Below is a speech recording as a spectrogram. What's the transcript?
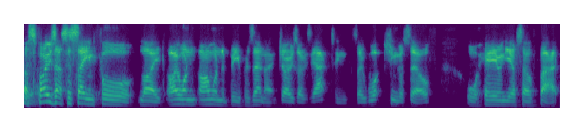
I suppose that's the same for like I want I want to be a presenter. Joe's obviously acting. So watching yourself or hearing yourself back,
